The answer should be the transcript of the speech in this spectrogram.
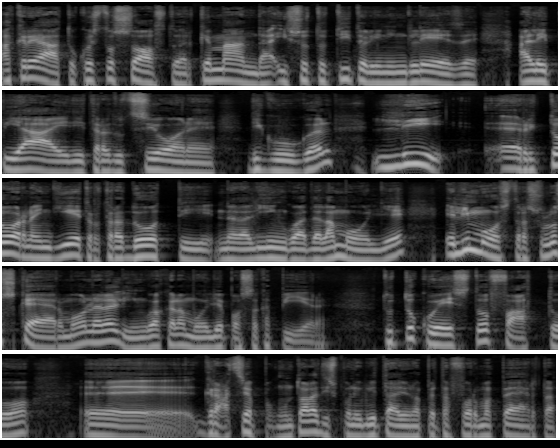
ha creato questo software che manda i sottotitoli in inglese all'API di traduzione di Google, li eh, ritorna indietro tradotti nella lingua della moglie e li mostra sullo schermo nella lingua che la moglie possa capire. Tutto questo fatto eh, grazie appunto alla disponibilità di una piattaforma aperta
